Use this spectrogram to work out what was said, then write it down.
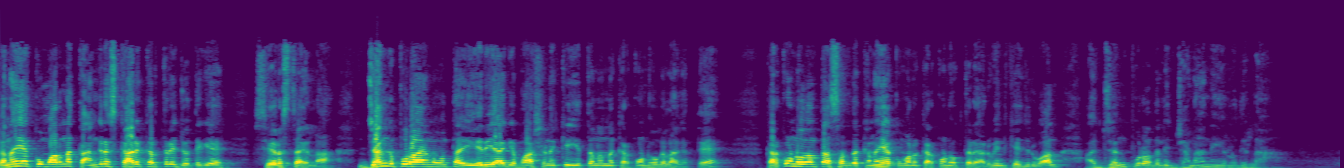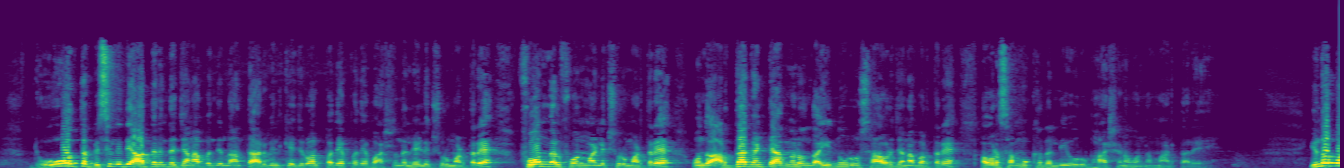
ಕನ್ಹಯ್ಯ ಕುಮಾರ್ನ ಕಾಂಗ್ರೆಸ್ ಕಾರ್ಯಕರ್ತರೇ ಜೊತೆಗೆ ಸೇರಿಸ್ತಾ ಇಲ್ಲ. ಜಂಗ್ಪುರ ಅನ್ನುವಂಥ ಏರಿಯಾಗೆ ಭಾಷಣಕ್ಕೆ ಈತನನ್ನು ಕರ್ಕೊಂಡು ಹೋಗಲಾಗತ್ತೆ. ಕರ್ಕೊಂಡು ಹೋದಂಥ ಸಂದ, ಕನ್ಹಯ್ಯ ಕುಮಾರ್ನ ಕರ್ಕೊಂಡು ಹೋಗ್ತಾರೆ ಅರವಿಂದ್ ಕೇಜ್ರಿವಾಲ್. ಆ ಜಂಗ್ಪುರದಲ್ಲಿ ಜನನೇ ಇರೋದಿಲ್ಲ ಜೋ ಅಂತ ಬಿಸಿಲಿದೆ, ಆದ್ದರಿಂದ ಜನ ಬಂದಿಲ್ಲ ಅಂತ ಅರವಿಂದ್ ಕೇಜ್ರಿವಾಲ್ ಪದೇ ಪದೇ ಭಾಷಣದಲ್ಲಿ ಹೇಳಲಿಕ್ಕೆ ಶುರು ಮಾಡ್ತಾರೆ. ಫೋನ್ ಮೇಲೆ ಫೋನ್ ಮಾಡ್ಲಿಕ್ಕೆ ಶುರು ಮಾಡ್ತಾರೆ. ಒಂದು ಅರ್ಧ ಗಂಟೆ ಆದಮೇಲೆ ಒಂದು ಐದುನೂರು ಸಾವಿರ ಜನ ಬರ್ತಾರೆ. ಅವರ ಸಮ್ಮುಖದಲ್ಲಿ ಇವರು ಭಾಷಣವನ್ನು ಮಾಡ್ತಾರೆ. ಇನ್ನೊಬ್ಬ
